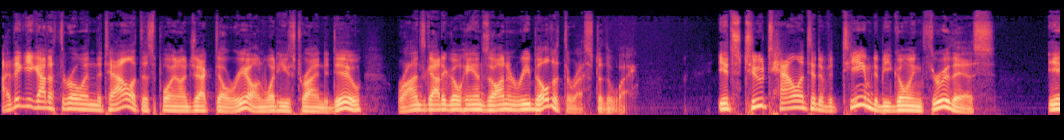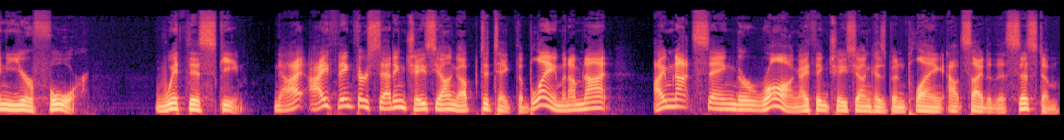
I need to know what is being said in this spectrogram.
I think you got to throw in the towel at this point on Jack Del Rio and what he's trying to do. Ron's got to go hands on and rebuild it the rest of the way. It's too talented of a team to be going through this in year four with this scheme. Now, I, I think they're setting Chase Young up to take the blame, and I'm not. I'm not saying they're wrong. I think Chase Young has been playing outside of this system,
